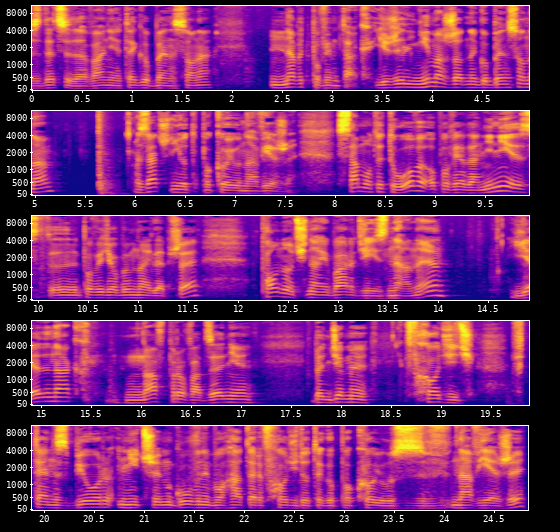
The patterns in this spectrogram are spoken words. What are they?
zdecydowanie tego Bensona. Nawet powiem tak, jeżeli nie masz żadnego Bensona, Zacznij od pokoju na wieży. Samo tytułowe opowiadanie nie jest, e, powiedziałbym, najlepsze, ponoć najbardziej znane, jednak na wprowadzenie będziemy wchodzić w ten zbiór, niczym główny bohater wchodzi do tego pokoju z, na wieży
